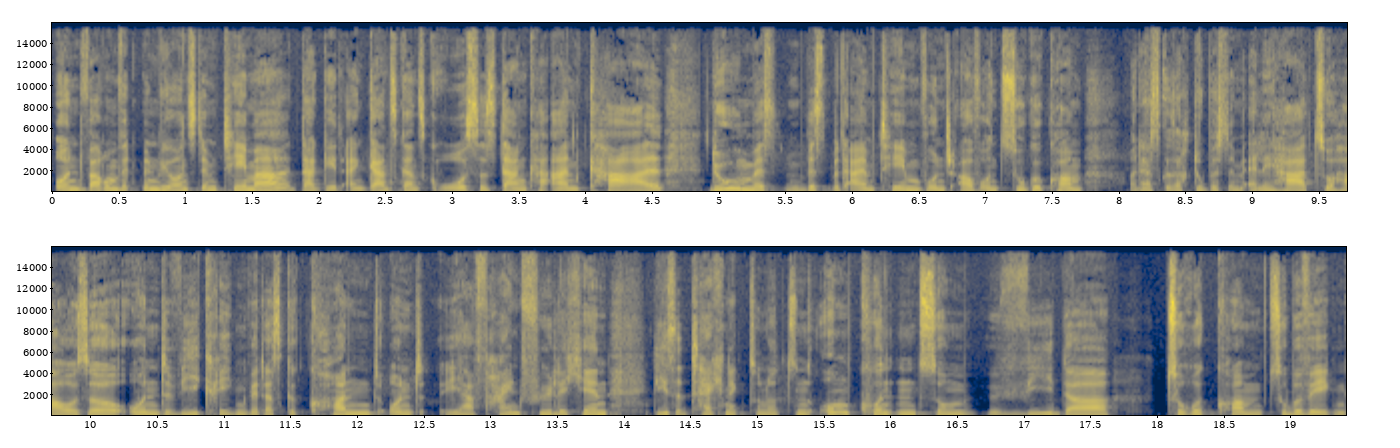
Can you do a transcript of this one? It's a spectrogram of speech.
Und warum widmen wir uns dem Thema? Da geht ein ganz, ganz großes Danke an Karl. Du bist mit einem Themenwunsch auf uns zugekommen und hast gesagt, du bist im LEH zu Hause und wie kriegen wir das gekonnt und ja feinfühlig hin, diese Technik zu nutzen, um Kunden zum Wieder zurückkommen, zu bewegen.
